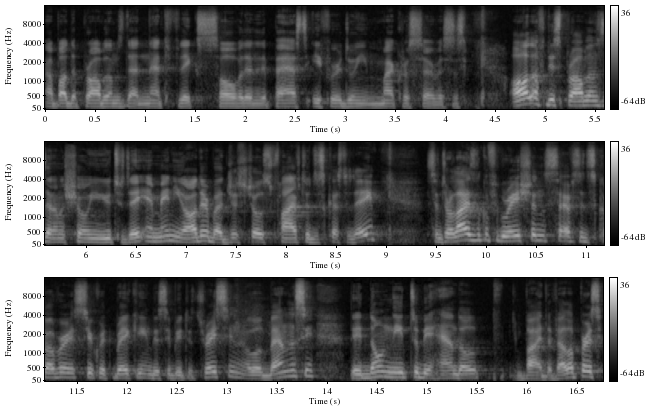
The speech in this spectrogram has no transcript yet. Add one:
about the problems that Netflix solved in the past if we're doing microservices. All of these problems that I'm showing you today, and many other, but just chose five to discuss today, Centralized configuration, service discovery, circuit breaking, distributed tracing, load balancing, they don't need to be handled by developers.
